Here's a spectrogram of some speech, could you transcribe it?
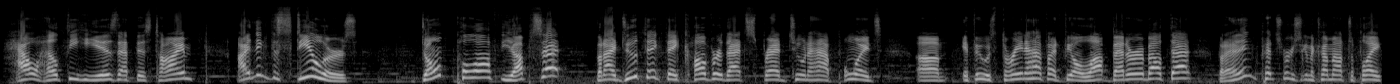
how healthy he is at this time. I think the Steelers don't pull off the upset, but I do think they cover that spread two and a half points. Um, if it was three and a half, I'd feel a lot better about that. But I think Pittsburgh's going to come out to play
